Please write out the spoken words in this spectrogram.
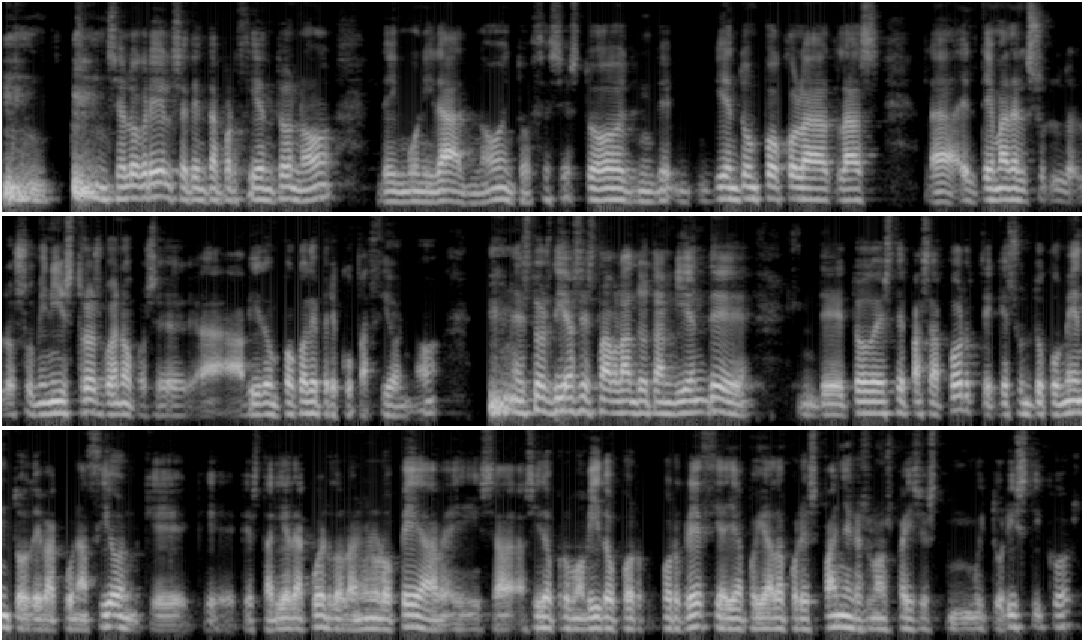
se logre el 70% ¿no? de inmunidad. ¿no? Entonces, esto, viendo un poco el tema de los suministros, bueno, pues eh, ha habido un poco de preocupación. ¿no? Estos días se está hablando también de, de todo este pasaporte, que es un documento de vacunación que, estaría de acuerdo la Unión Europea y ha, sido promovido por, Grecia y apoyado por España, que son unos países muy turísticos,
